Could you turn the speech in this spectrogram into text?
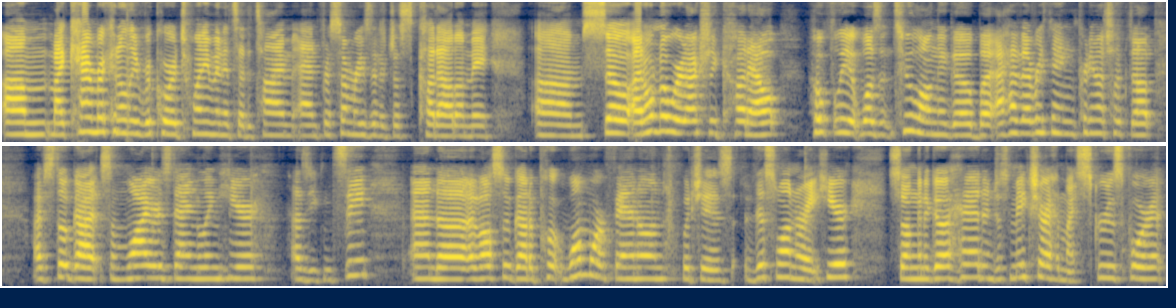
Um, my camera can only record 20 minutes at a time, and for some reason it just cut out on me. Um, so I don't know where it actually cut out. Hopefully it wasn't too long ago, but I have everything pretty much hooked up. I've still got some wires dangling here, as you can see. And uh, I've also got to put one more fan on, which is this one right here. So I'm going to go ahead and just make sure I have my screws for it.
